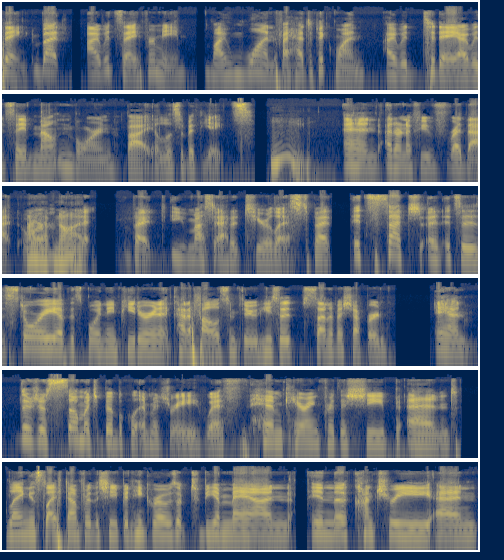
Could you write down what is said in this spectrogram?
thing. But I would say for me, my one, if I had to pick one, I would today I would say Mountain Born by Elizabeth Yates. Mm. And I don't know if you've read that or I have not. but you must add it to your list. But it's such a, it's a story of this boy named Peter and it kind of follows him through. He's a son of a shepherd and there's just so much biblical imagery with him caring for the sheep and laying his life down for the sheep and he grows up to be a man in the country and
